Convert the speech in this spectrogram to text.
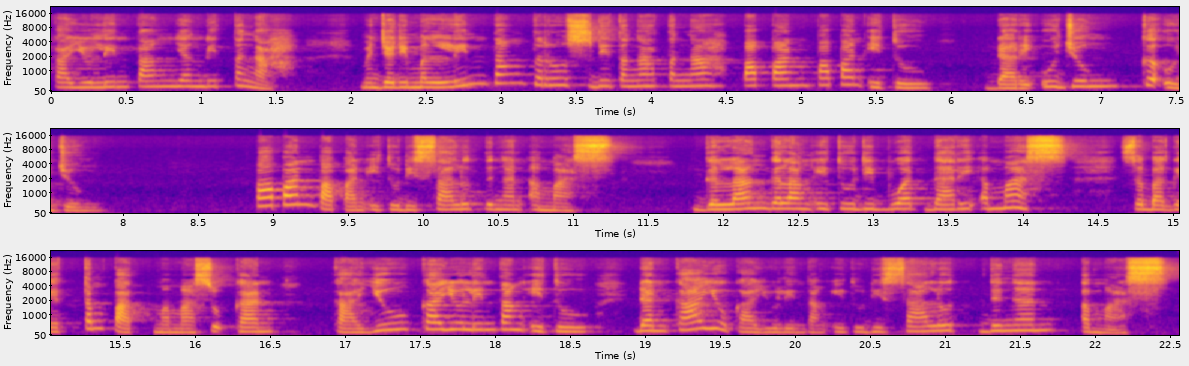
kayu lintang yang di tengah, menjadi melintang terus di tengah-tengah papan-papan itu dari ujung ke ujung. Papan-papan itu disalut dengan emas. Gelang-gelang itu dibuat dari emas sebagai tempat memasukkan kayu-kayu lintang itu dan kayu-kayu lintang itu disalut dengan emas.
